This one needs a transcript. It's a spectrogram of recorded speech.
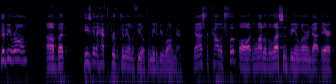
Could be wrong, uh, but he's going to have to prove it to me on the field for me to be wrong there. Now, as for college football and a lot of the lessons being learned out there,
